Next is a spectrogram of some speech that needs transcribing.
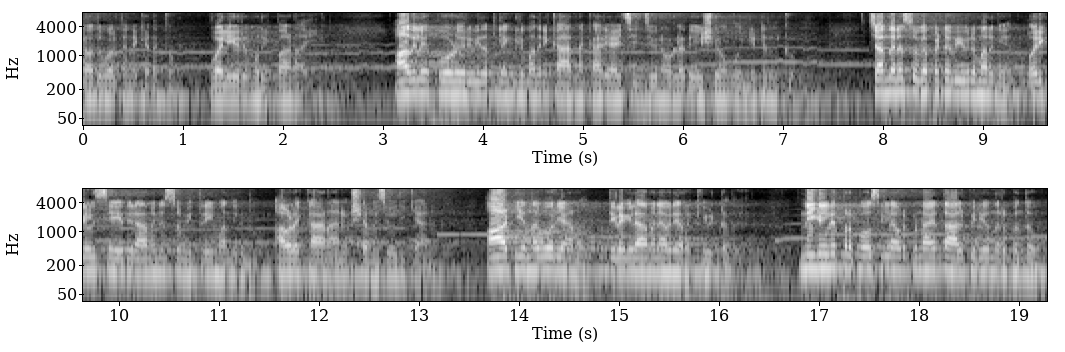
അതുപോലെ തന്നെ കിടക്കും. വലിയൊരു മുറിപ്പാടായി. അതിലെപ്പോഴും ഒരു വിധത്തിലെങ്കിലും അതിന് കാരണക്കാരിയായ ചിഞ്ചുവിനോടുള്ള ദേഷ്യവും മുന്നിട്ട് നിൽക്കും. ചന്ദന സുഖപ്പെട്ട വിവരമറിഞ്ഞ് ഒരിക്കൽ സേതുരാമനും സുമിത്രയും വന്നിരുന്നു. അവളെ കാണാനും ക്ഷമ ചോദിക്കാനും. ആട്ടിയെന്ന പോലെയാണ് തിലകരാമൻ അവരെ ഇറക്കിവിട്ടത്. നിഖിലിന്റെ പ്രപ്പോസലിൽ അവർക്കുണ്ടായ താല്പര്യവും നിർബന്ധവും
